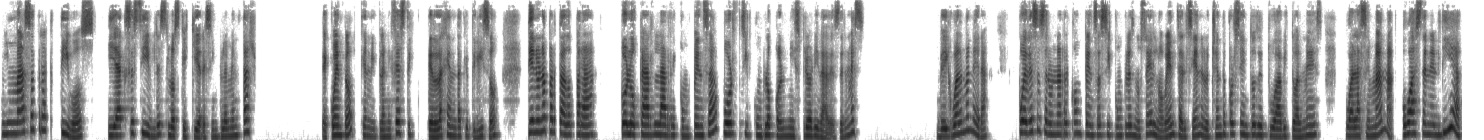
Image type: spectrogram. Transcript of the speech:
y más atractivos y accesibles los que quieres implementar. Te cuento que en mi Planifestic, que es la agenda que utilizo, tiene un apartado para colocar la recompensa por si cumplo con mis prioridades del mes. De igual manera, Puedes hacer una recompensa si cumples, no sé, el 90, el 100, el 80% de tu hábito al mes o a la semana o hasta en el día.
